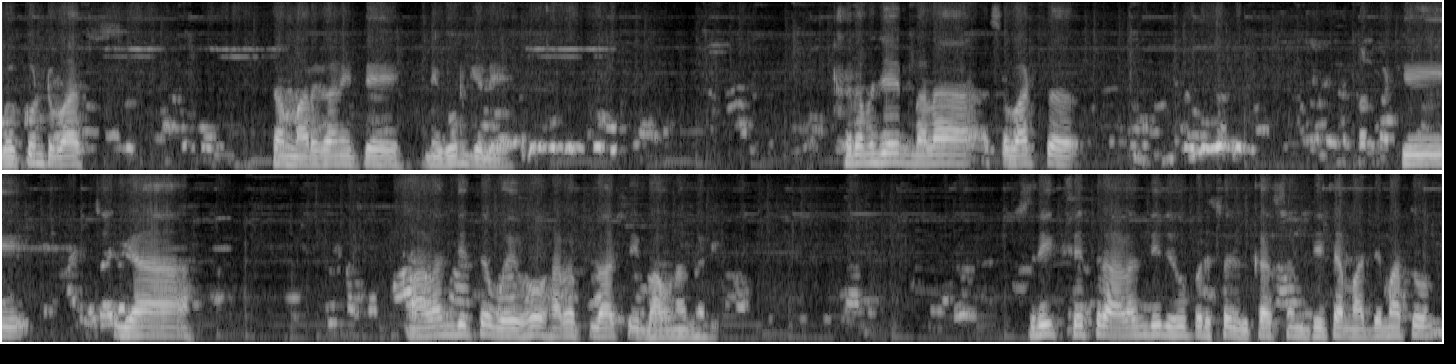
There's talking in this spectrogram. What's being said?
वैकुंठवासच्या मार्गाने ते निघून गेले. खरं म्हणजे मला असं वाटतं की या आळंदीचं वैभव हरपलं अशी भावना झाली. श्री क्षेत्र आळंदी देव परिसर विकास समितीच्या माध्यमातून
